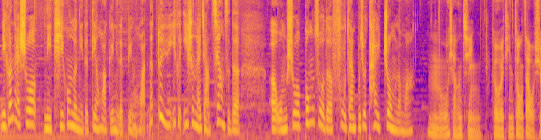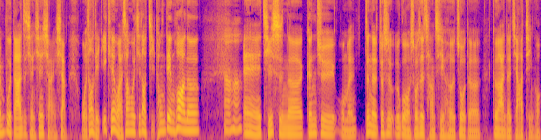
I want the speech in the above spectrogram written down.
你刚才说你提供了你的电话给你的病患，那对于一个医生来讲，这样子的，呃，我们说工作的负担不就太重了吗？嗯，我想请各位听众，在我宣布答案之前，先想一想，我到底一天晚上会接到几通电话呢？嗯哼，哎，其实呢，根据我们真的就是，如果说是长期合作的个案的家庭哦，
